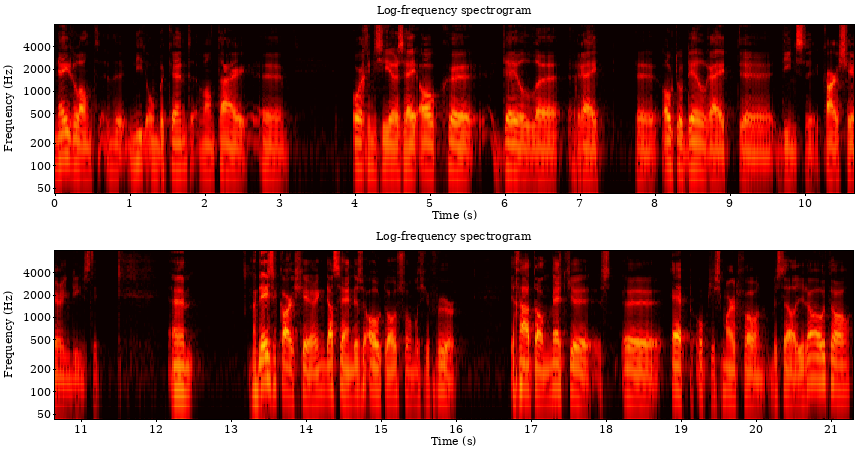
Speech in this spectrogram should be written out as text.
Nederland niet onbekend, want daar organiseren zij ook uh, deelrijd, uh, autodeelrijddiensten, carsharing diensten. Um, maar deze carsharing, dat zijn dus auto's zonder chauffeur. Je gaat dan met je app op je smartphone, bestel je de auto.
